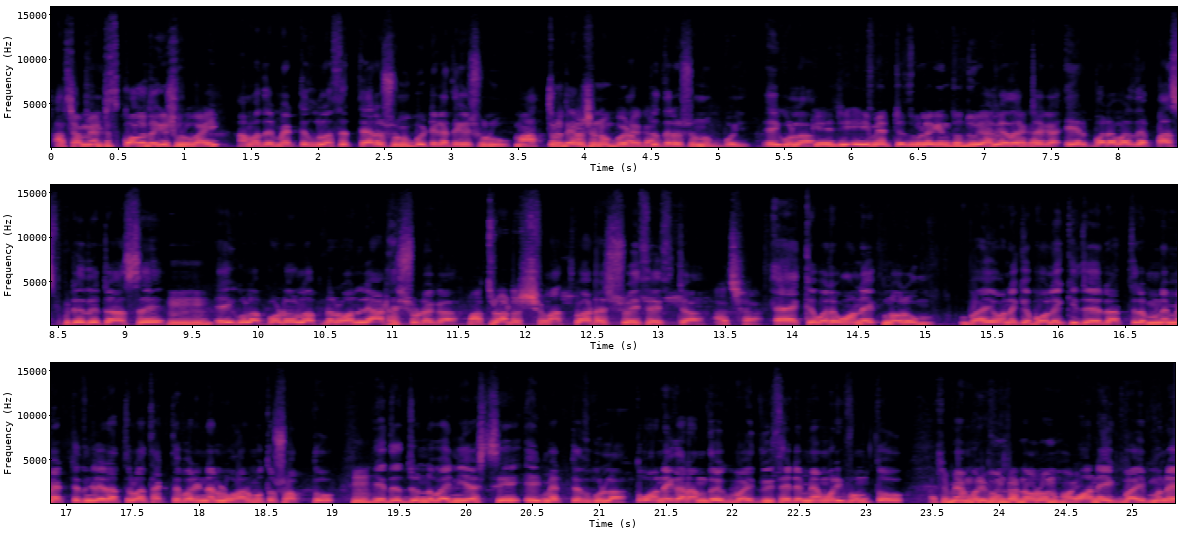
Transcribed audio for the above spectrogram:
আচ্ছা ম্যাট্রেস কত থেকে শুরু ভাই? আমাদের ম্যাট্রেসগুলো আছে তেরোশো নব্বই টাকা থেকে শুরু। মাত্র তেরোশো নব্বই টাকা? তেরোশো নব্বই এইগুলা। এই ম্যাট্রেসগুলো কিন্তু দুই হাজার টাকা। টাকা। এরপরে আবার যে পাঁচ ফিটে যেটা আছে এইগুলা পড়ে হলো আপনার অনলি আঠাশশো টাকা। মাত্র আঠাশশো? মাত্র আঠাশশো এই সাইজটা আচ্ছা। একেবারে অনেক নরম। ভাই অনেকে বলে কি যে রাত্রে মানে ম্যাট্রেস নিলে রাত্রেবেলা থাকতে পারি না লোহার মতো শক্ত। এদের জন্য ভাই নিয়ে আসছি এই ম্যাট্রেসগুলা তো অনেক আরামদায়ক ভাই দুই সাইডে মেমোরি ফোম তো। আচ্ছা মেমোরি ফোমটা নরম হয়? অনেক ভাই মানে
